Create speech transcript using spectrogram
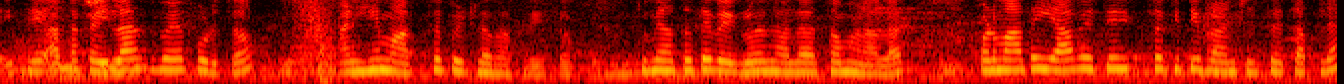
इथे? आता कैलास वेळ पुढचं आणि हे मागचं पिठलं भाकरीचं. तुम्ही आता ते वेगळं झालं असं म्हणालात. पण मग आता या व्यतिरिक्त किती ब्रांचेस आहेत आपल्या?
